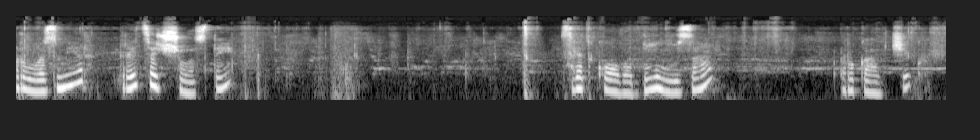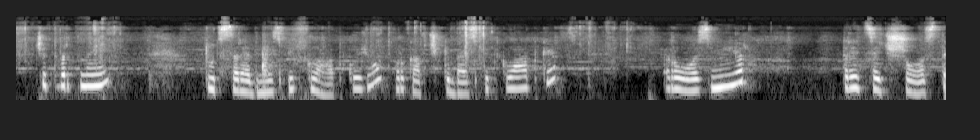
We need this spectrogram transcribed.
Розмір 36. Святкова блуза, рукавчик четвертний. Тут всередині з підкладкою, рукавчики без підкладки. Розмір 36.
